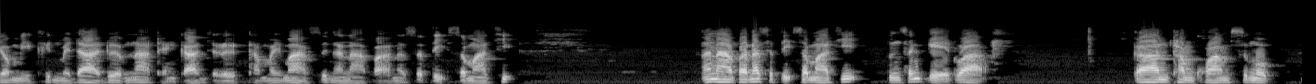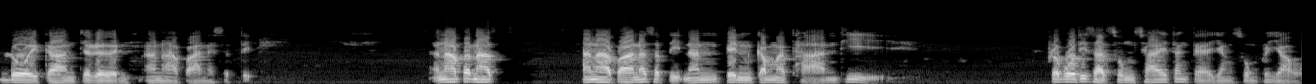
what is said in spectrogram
ย่อมมีขึ้นไม่ได้ด้วยอำนาจแห่งการเจริญทำให้มาก ซึ่งอนาปานสติสมาธิอนาปานสติสมาธิพึงสังเกตว่า การทำความสงบโดยการเจริญอนาปานสติ อนาปนาอนาปานสตินั้นเป็นกรรมฐานที่ พระโพธิสัตว์ทรงใช้ตั้งแต่ยังทรงพระเยาว์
